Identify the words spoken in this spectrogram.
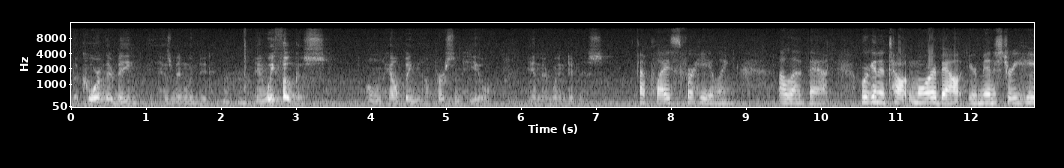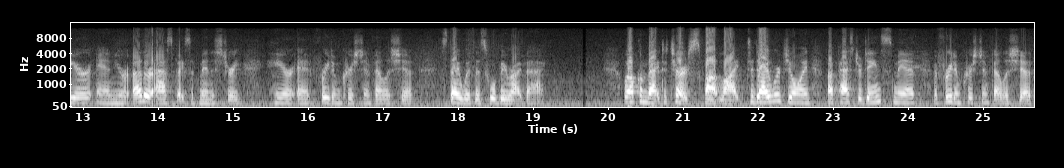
The core of their being has been wounded. Uh-huh. And we focus on helping a person heal in their woundedness. A place for healing. I love that. We're going to talk more about your ministry here and your other aspects of ministry here at Freedom Christian Fellowship. Stay with us. We'll be right back. Welcome back to Church Spotlight. Today we're joined by Pastor Dean Smith of Freedom Christian Fellowship.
